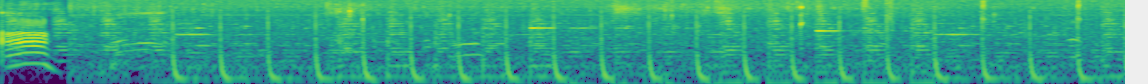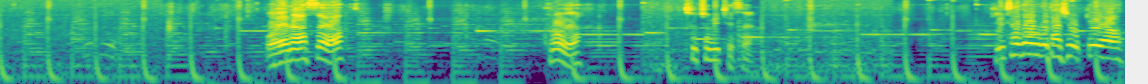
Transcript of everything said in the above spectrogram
어. 뭐해 나왔어요? 크로우야? 수초 밑에 있어요. 길 찾아보고 다시 올게요.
